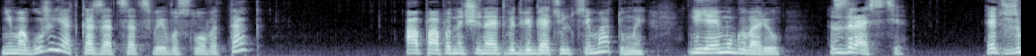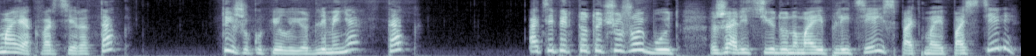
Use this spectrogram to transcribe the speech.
Не могу же я отказаться от своего слова, так? А папа начинает выдвигать ультиматумы, и я ему говорю — Здрасте. Это же моя квартира, так? Ты же купил ее для меня, так? А теперь кто-то чужой будет жарить еду на моей плите и спать в моей постели?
